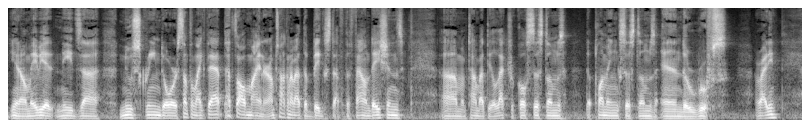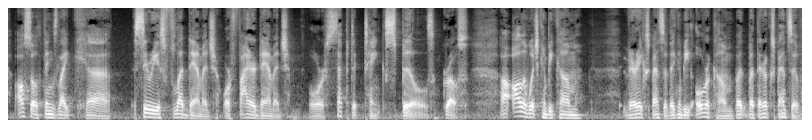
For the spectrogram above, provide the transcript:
you know, maybe it needs a new screen door or something like that. That's all minor. I'm talking about the big stuff, the foundations. Um, I'm talking about the electrical systems, the plumbing systems, and the roofs. Alrighty. Also, things like uh, serious flood damage or fire damage or septic tank spills. Gross. Uh, all of which can become very expensive. They can be overcome, but but they're expensive,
